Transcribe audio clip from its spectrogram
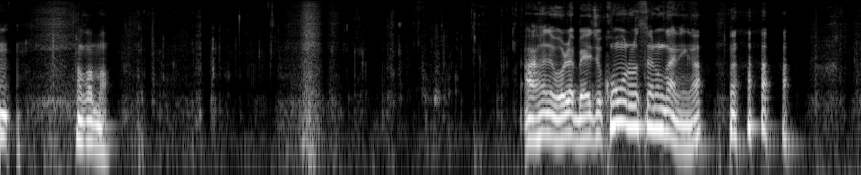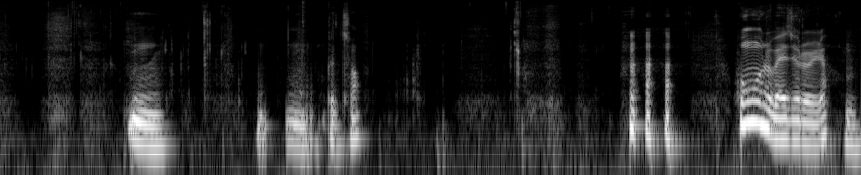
음 잠깐만. 아 근데 원래 매주 콩으로 쓰는 거 아닌가? 음. 음, 그쵸? 홍으로 매주를요? 음.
